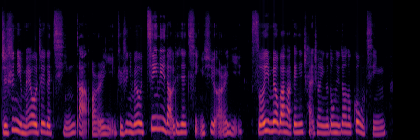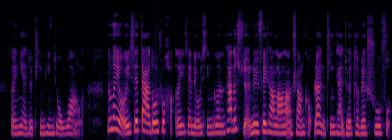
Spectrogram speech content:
只是你没有这个情感而已，只是你没有经历到这些情绪而已，所以没有办法跟你产生一个东西叫做共情，所以你也就听听就忘了。那么有一些大多数好的一些流行歌呢，它的旋律非常朗朗上口，让你听起来觉得特别舒服。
